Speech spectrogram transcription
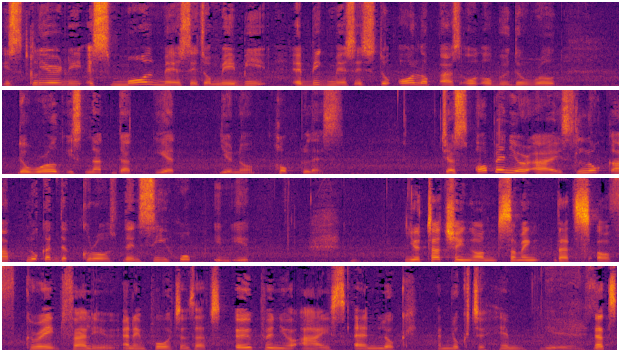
is clearly a small message or maybe a big message to all of us all over the world. The world is not that yet, you know, hopeless. Just open your eyes, look up, look at the cross, then see hope in it. You're touching on something that's of great value and importance. That's open your eyes and look, and look to Him. Yes. That's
